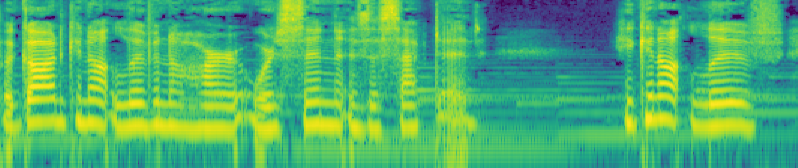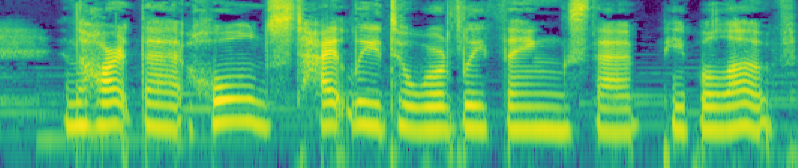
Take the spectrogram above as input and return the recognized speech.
But God cannot live in a heart where sin is accepted. He cannot live in the heart that holds tightly to worldly things that people love.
